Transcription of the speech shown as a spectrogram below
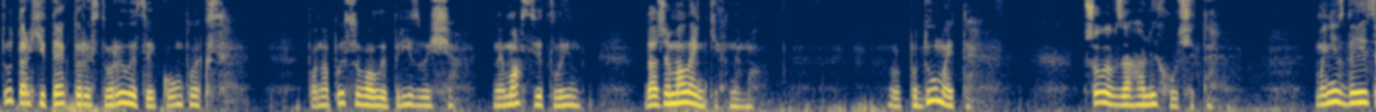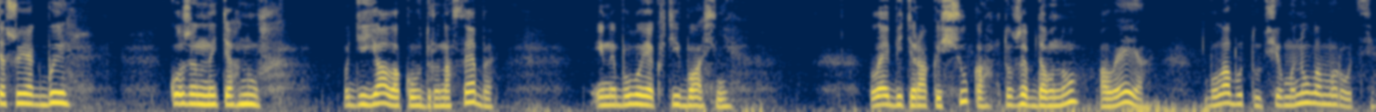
Тут архітектори створили цей комплекс, понаписували прізвища, нема світлин, навіть маленьких нема. Ви подумайте, що ви взагалі хочете. Мені здається, що якби кожен не тягнув одіяло, ковдру на себе, і не було як в тій басні лебідь, рак і щука, то вже б давно алея була б тут, ще в минулому році.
